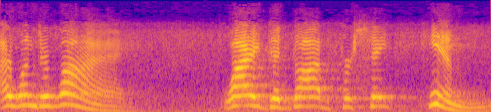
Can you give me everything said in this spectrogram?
I wonder why. Why did God forsake him?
